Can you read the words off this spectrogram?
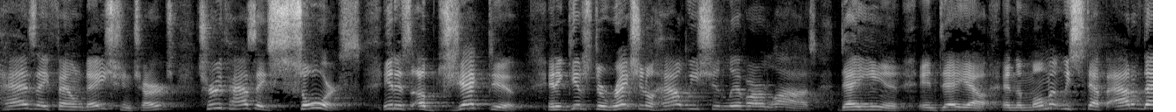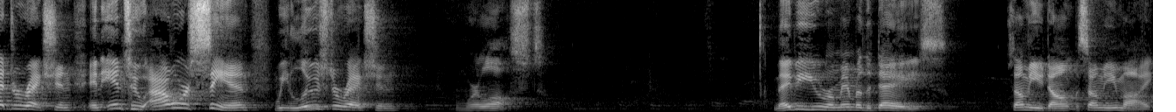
has a foundation, church. Truth has a source. It is objective and it gives direction on how we should live our lives day in and day out. And the moment we step out of that direction and into our sin, we lose direction and we're lost. Maybe you remember the days, some of you don't, but some of you might.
